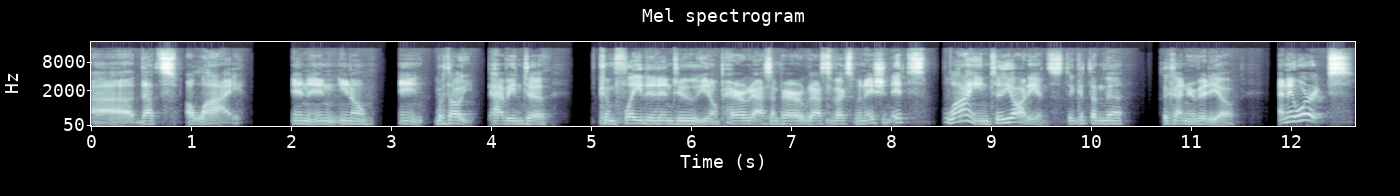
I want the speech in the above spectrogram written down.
Uh, that's a lie. And, and you know, and without having to conflate it into you know paragraphs and paragraphs of explanation it's lying to the audience to get them to click on your video. And it works.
